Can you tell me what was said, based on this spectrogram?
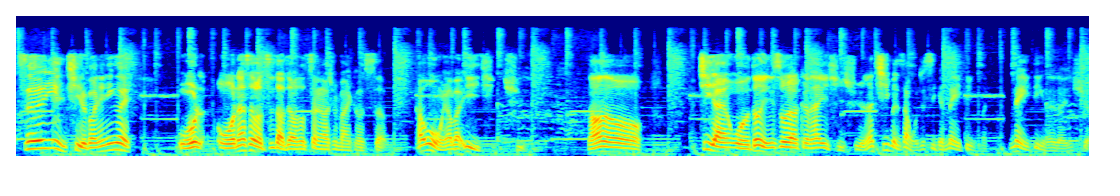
是因为运气的关系，因为我我那时候的指导教授正要去 Microsoft，他问我要不要一起去，然后既然我都已经说要跟他一起去，那基本上我就是一个内定的内定的人选。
